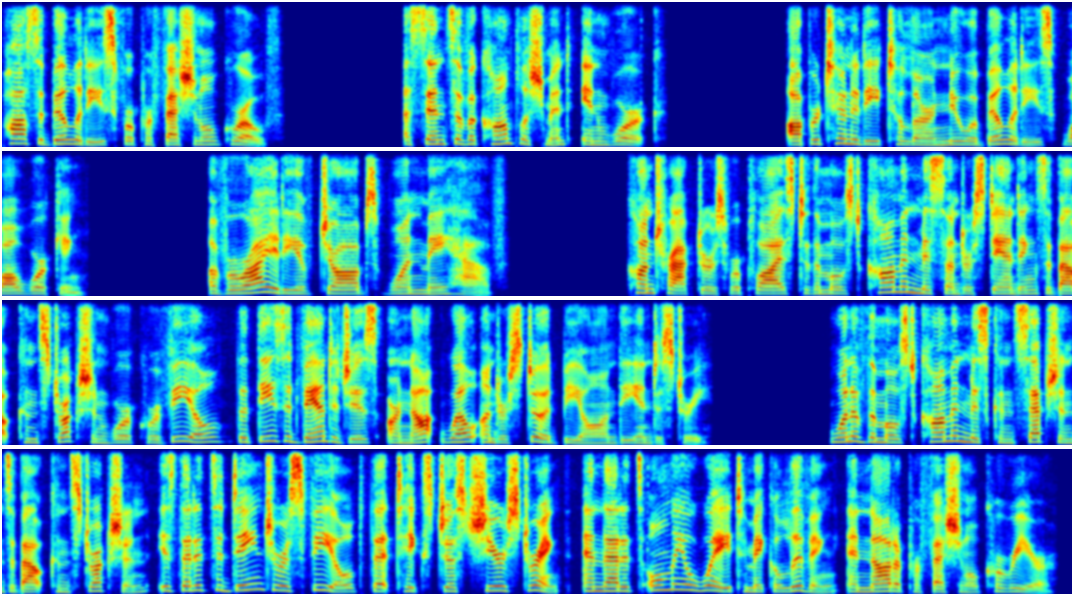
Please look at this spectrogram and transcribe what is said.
possibilities for professional growth, a sense of accomplishment in work, opportunity to learn new abilities while working, a variety of jobs one may have contractors' replies to the most common misunderstandings about construction work reveal that these advantages are not well understood beyond the industry. One of the most common misconceptions about construction is that it's a dangerous field that takes just sheer strength and that it's only a way to make a living and not a professional career.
